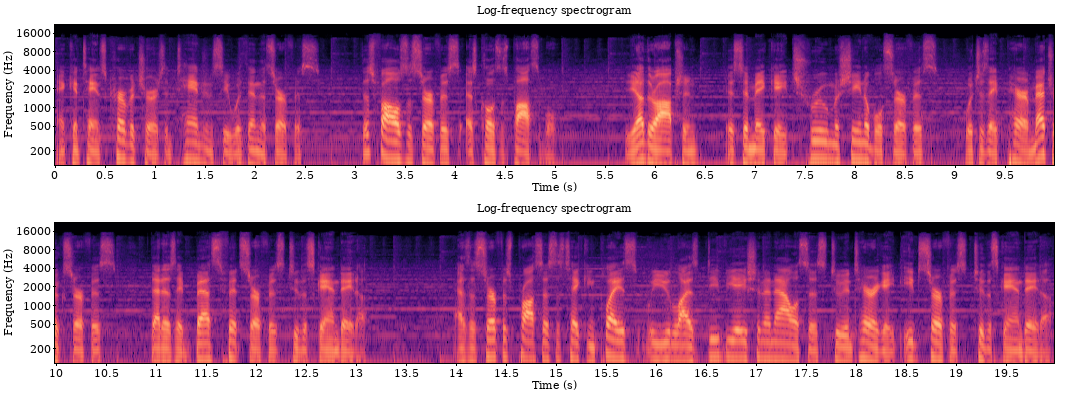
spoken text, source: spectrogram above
and contains curvatures and tangency within the surface. This follows the surface as close as possible. The other option is to make a true machinable surface, which is a parametric surface that is a best fit surface to the scan data. As the surface process is taking place, we utilize deviation analysis to interrogate each surface to the scan data.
